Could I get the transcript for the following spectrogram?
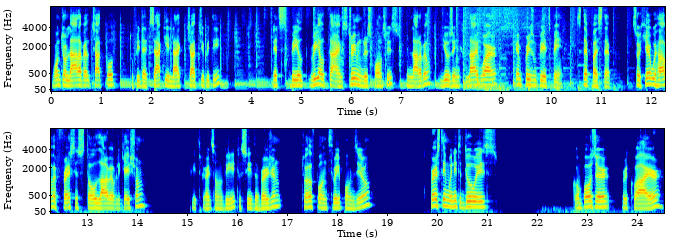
Want your Laravel chatbot to feel exactly like ChatGPT? Let's build real-time streaming responses in Laravel using Livewire and Prism PHP, step by step. So here we have a fresh installed Laravel application, PHP V to see the version 12.3.0. First thing we need to do is composer require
